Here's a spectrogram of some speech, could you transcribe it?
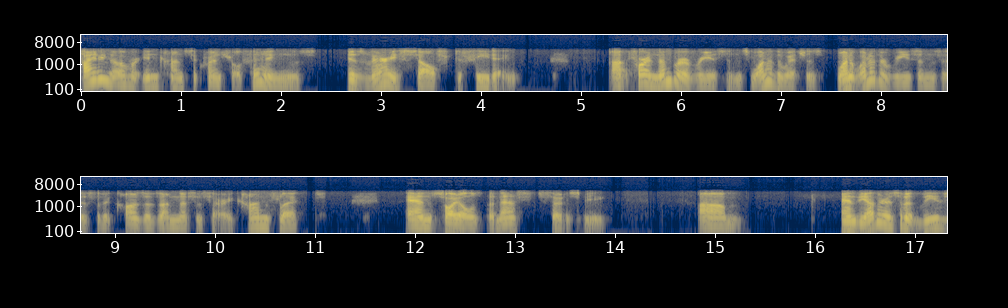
fighting over inconsequential things is very self defeating. Uh, for a number of reasons. One of the which is one, one of the reasons is that it causes unnecessary conflict and soils the nest, so to speak. Um, and the other is that it leaves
